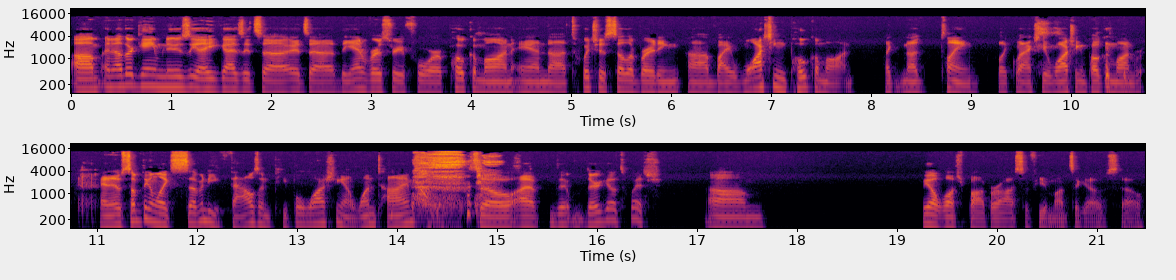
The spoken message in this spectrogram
Um, and other game news, yeah, you guys, it's uh, it's uh, the anniversary for Pokemon, and uh, Twitch is celebrating uh, by watching Pokemon, like not playing, like actually watching Pokemon, and it was something like seventy thousand people watching at one time. so uh, th- there you go, Twitch. Um, we all watched Bob Ross a few months ago, so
